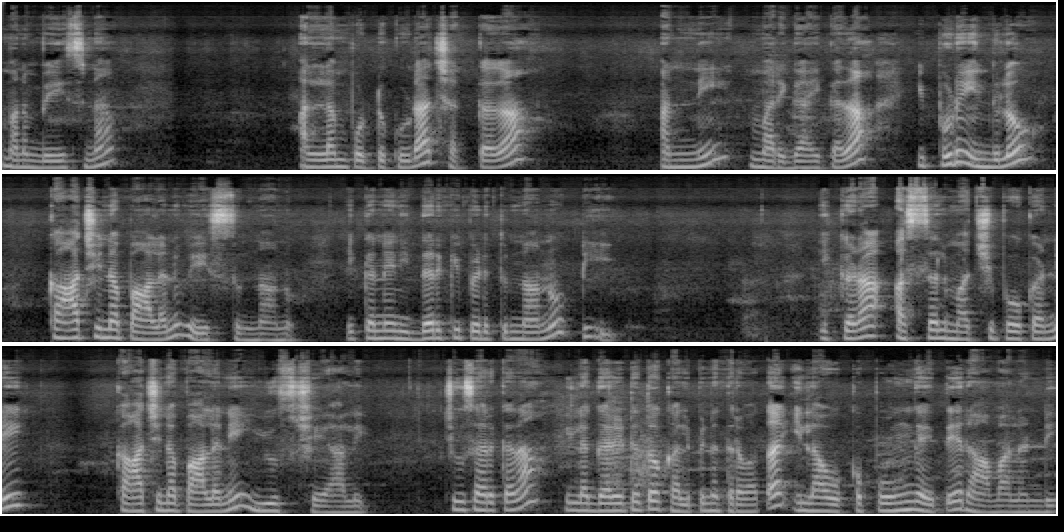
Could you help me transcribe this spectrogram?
మనం వేసిన అల్లం పొట్టు కూడా చక్కగా అన్నీ మరిగాయి కదా. ఇప్పుడు ఇందులో కాచిన పాలను వేస్తున్నాను. ఇక్కడ నేను ఇద్దరికి పెడుతున్నాను టీ. ఇక్కడ అస్సలు మర్చిపోకండి. కాచిన పాలని యూస్ చేయాలి. చూసారు కదా? ఇలా గరిటెతో కలిపిన తర్వాత ఇలా ఒక పొంగు అయితే రావాలండి.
